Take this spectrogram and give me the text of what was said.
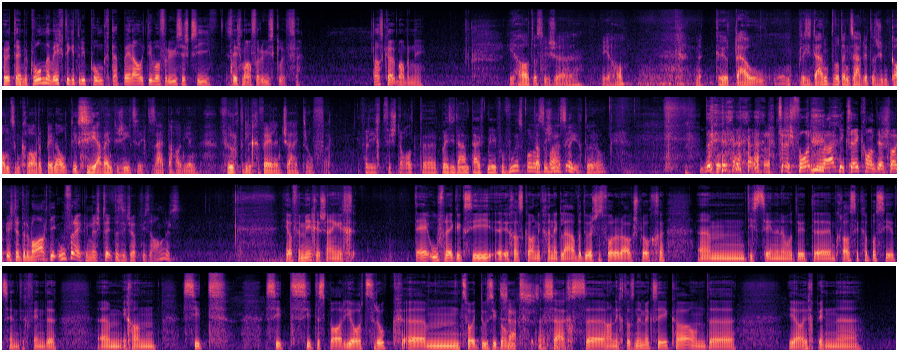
heute haben wir gewonnen, wichtige drei Punkte, der Penalty, der für uns war, es ist mal für uns gelaufen. Das gehört man aber nicht. Ja, das ist... Äh, ja. Man hört auch Präsidenten, die dann sagen, das ist ein ganz klarer Penalty, auch wenn der Schiedsrichter sagt, da habe ich einen fürchterlichen Fehlentscheid getroffen. Vielleicht versteht der Präsident einfach mehr vom Fußball als der Schiedsrichter. Ja. du hast vor der Werbung gesagt und ich habe gefragt, ist der Warte aufregend? Du hast gesagt, das ist etwas anderes. Ja, für mich war eigentlich der Aufreger ich konnte es gar nicht glauben. Du hast es vorher angesprochen, ähm, die Szenen, die dort äh, im Klassiker passiert sind. Ich finde, ähm, ich habe seit seit, seit ein paar Jahren zurück. Ähm, 2006 äh, habe ich das nicht mehr gesehen. Und äh, ja, ich bin... Äh,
